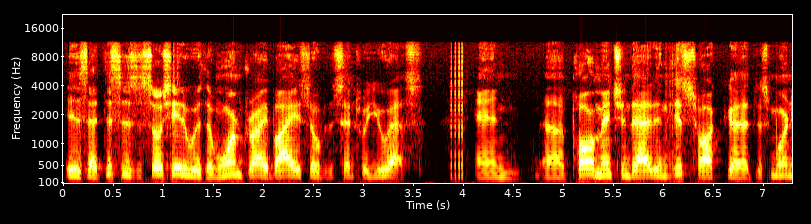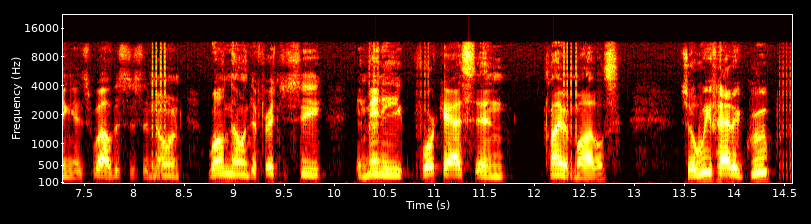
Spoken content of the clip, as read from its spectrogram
is that this is associated with a warm, dry bias over the central U.S. And uh, Paul mentioned that in his talk uh, this morning as well. This is a known, well-known deficiency in many forecasts and climate models. So we've had a group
